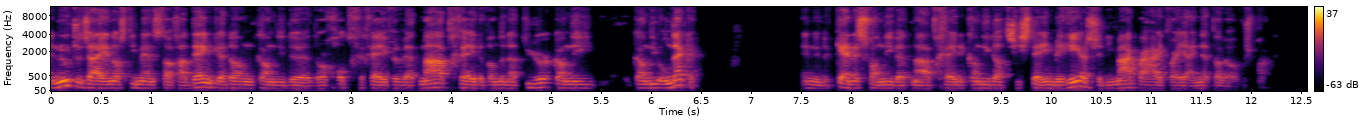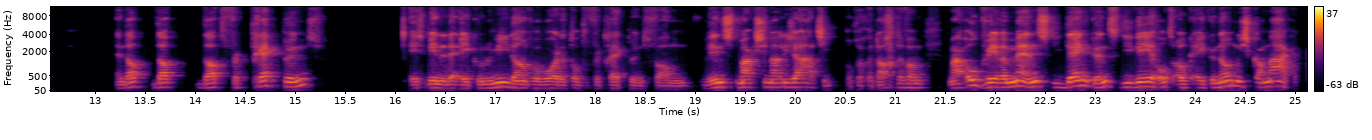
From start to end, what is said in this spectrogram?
En Newton zei, en als die mens dan gaat denken, dan kan die de door God gegeven wetmatigheden van de natuur kan die, kan die ontdekken. En in de kennis van die wetmatigheden kan die dat systeem beheersen, die maakbaarheid waar jij net al over sprak. En dat, dat, dat vertrekpunt is binnen de economie dan verworden tot een vertrekpunt van winstmaximalisatie, of een gedachte van, maar ook weer een mens die denkend die wereld ook economisch kan maken.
